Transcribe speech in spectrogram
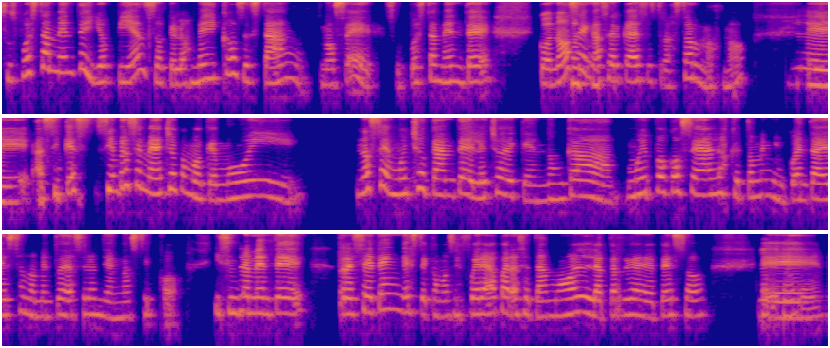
supuestamente yo pienso que los médicos están, no sé, supuestamente conocen acerca de esos trastornos, ¿no? Eh, así que siempre se me ha hecho como que muy, no sé, muy chocante el hecho de que nunca, muy pocos sean los que tomen en cuenta eso al momento de hacer un diagnóstico y simplemente receten este, como si fuera paracetamol, la pérdida de peso, eh,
